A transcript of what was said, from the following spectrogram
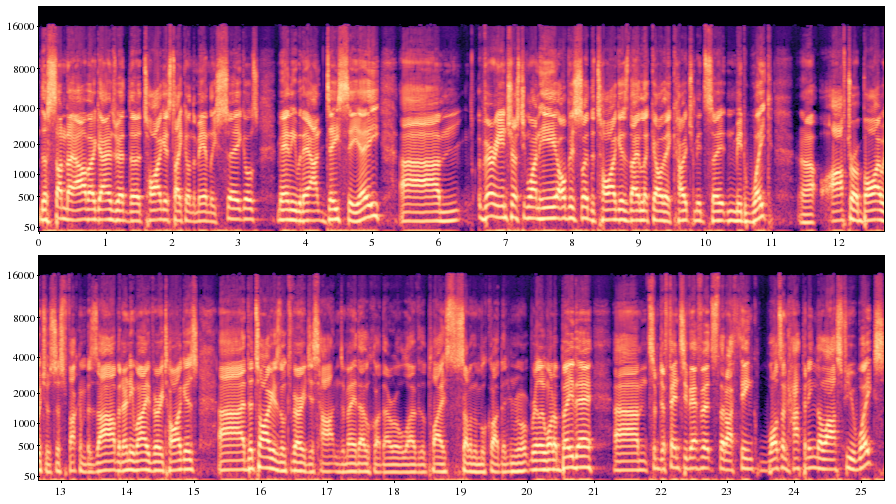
the Sunday Arvo games. We had the Tigers taking on the Manly Seagulls. Manly without DCE. Um, very interesting one here. Obviously, the Tigers they let go of their coach mid season, midweek uh, after a bye, which was just fucking bizarre. But anyway, very Tigers. Uh, the Tigers looked very disheartened to me. They looked like they were all over the place. Some of them looked like they didn't really want to be there. Um, some defensive efforts that I think wasn't happening the last few weeks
